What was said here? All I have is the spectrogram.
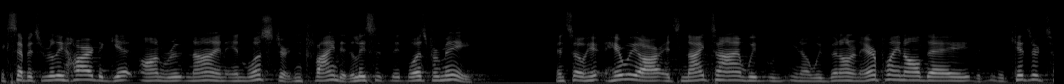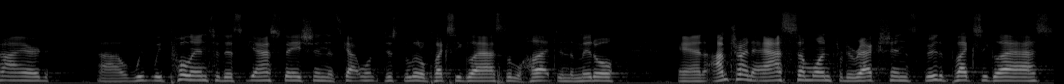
Except it's really hard to get on Route 9 in Worcester and find it. At least it, it was for me. And so here, here we are. It's nighttime. We've, you know, we've been on an airplane all day. The, the kids are tired. Uh, we, we pull into this gas station that's got one, just a little plexiglass, little hut in the middle. And I'm trying to ask someone for directions through the plexiglass,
